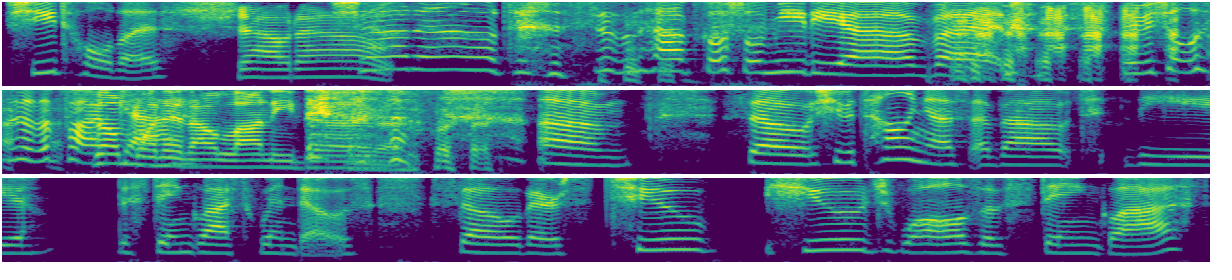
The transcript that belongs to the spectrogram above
She told us Shout out. Shout out. she doesn't have social media, but maybe she'll listen to the podcast. Someone at Aulani does. Um, so she was telling us about the the stained glass windows. So there's two huge walls of stained glass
